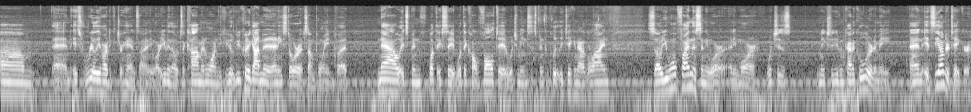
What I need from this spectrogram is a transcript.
Um, and it's really hard to get your hands on anymore, even though it's a common one. You could you could have gotten it at any store at some point, but now it's been what they say what they call vaulted, which means it's been completely taken out of the line. So you won't find this anymore anymore, which is makes it even kind of cooler to me. And it's the Undertaker.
